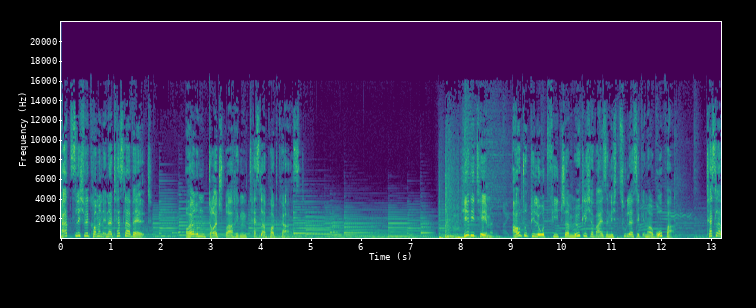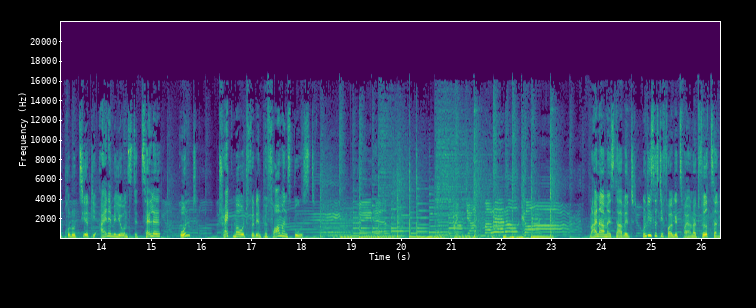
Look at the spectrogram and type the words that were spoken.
Herzlich willkommen in der Tesla-Welt, eurem deutschsprachigen Tesla-Podcast. Hier die Themen. Autopilot-Feature möglicherweise nicht zulässig in Europa. Tesla produziert die eine Millionste Zelle und Track Mode für den Performance Boost. Mein Name ist David und dies ist die Folge 214.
